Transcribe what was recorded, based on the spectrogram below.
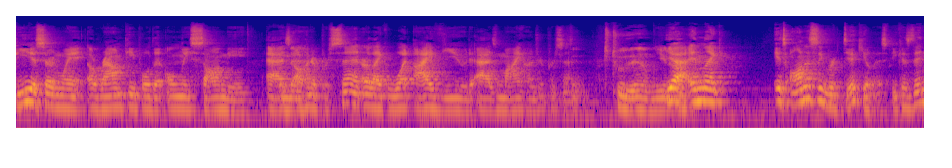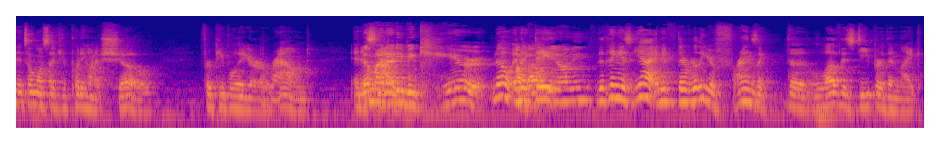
be a certain way around people that only saw me as hundred percent or like what I viewed as my hundred percent. to them, you know. Yeah, and like it's honestly ridiculous because then it's almost like you're putting on a show for people that you're around, and They might not, even care. No, and like they- you know what I mean? The thing is, yeah, and if they're really your friends, like the love is deeper than like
